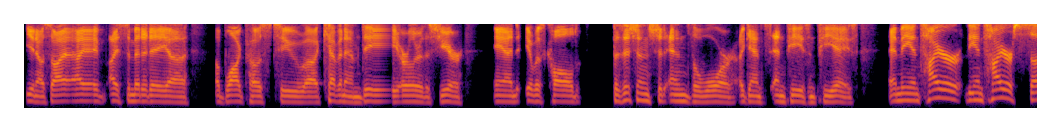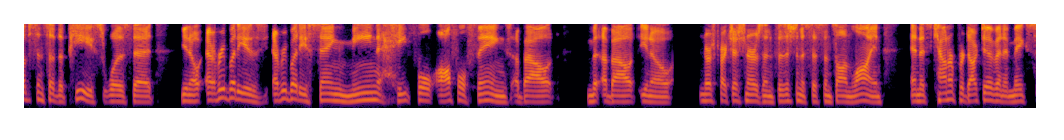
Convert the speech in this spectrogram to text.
you know, so I, I, I submitted a, uh, a blog post to uh, Kevin MD earlier this year, and it was called "Physicians Should End the War Against NPs and PAs." And the entire the entire substance of the piece was that you know everybody is everybody's saying mean hateful awful things about about you know nurse practitioners and physician assistants online and it's counterproductive and it makes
